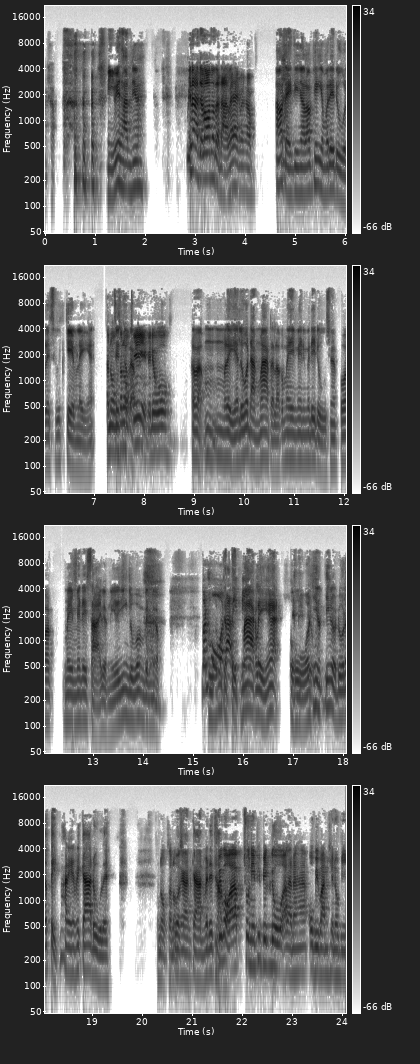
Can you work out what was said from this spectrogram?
นะครับ หนีไม่ทันใช่ไหมไม่น่าจะรอดตั้งแต่ด่านแรกนะครับ เอ้าแต่จริงๆแล้วพี่ยังไม่ได้ดูเลยสวิตเกมอะไรอย่างเงี้ย สนุกซึ่งสก็นุกแบบพี่ไปดู ก็แบบอืมอืมอะไรอย่างเงี้ยรู้ว่าดังมากแต่เราก็ไม่ไม่ไม่ได้ดูใช่ไหมเพราะว่าไม่ไม่ได้สายแบบนี้แล้วยิ่งรู้ว่ามันเป็นแบบมันโหดูแล้วดมันจะอะติดพี่มากอะไรอย่างเงี้ยโอ้โหยิ่งยิ่งเราดูแล้วติดมากเลยไม่กล้าดูเลยสนุกสนุกตัวงานการไม่ได้ทำพี่บอกว่าช่วงนี้พี่ปิ๊กดูอะไรนะฮะโอบิวันเคนโนบี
